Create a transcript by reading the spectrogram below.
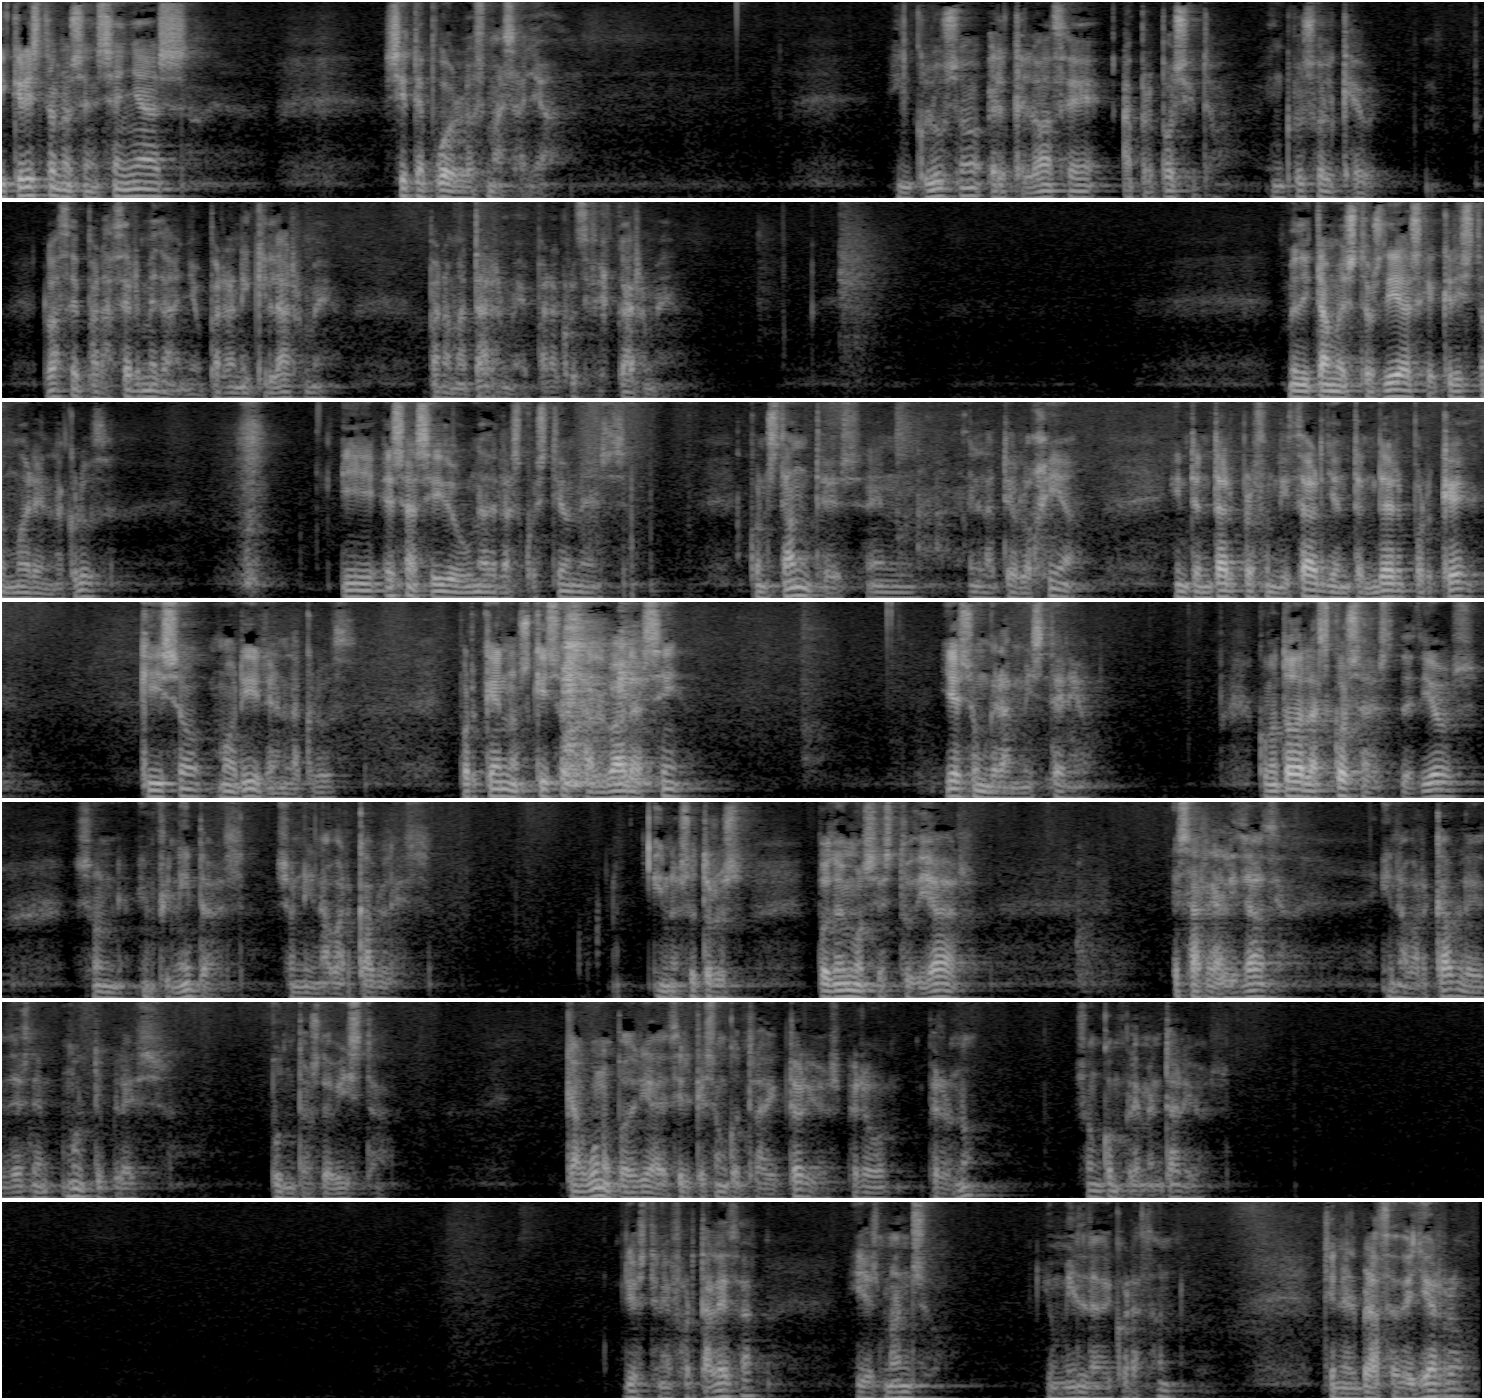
Y Cristo nos enseña siete pueblos más allá. Incluso el que lo hace a propósito, incluso el que lo hace para hacerme daño, para aniquilarme, para matarme, para crucificarme. Meditamos estos días que Cristo muere en la cruz. Y esa ha sido una de las cuestiones constantes en, la teología, intentar profundizar y entender por qué quiso morir en la cruz, por qué nos quiso salvar así. Y es un gran misterio. Como todas las cosas de Dios son infinitas, son inabarcables. Y nosotros podemos estudiar esa realidad inabarcable desde múltiples puntos de vista, que alguno podría decir que son contradictorios, pero, pero no, son complementarios. Dios tiene fortaleza y es manso y humilde de corazón. Tiene el brazo de hierro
